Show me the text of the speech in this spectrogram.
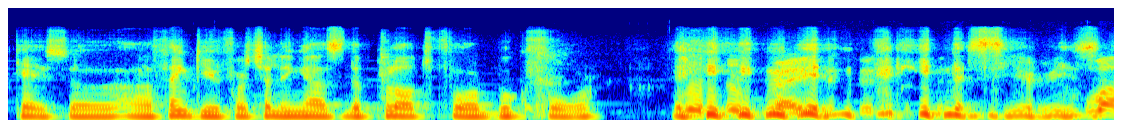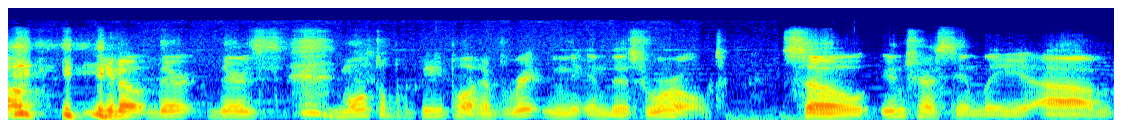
Okay, so uh, thank you for telling us the plot for book four. right? In the series. Well you know there there's multiple people have written in this world. So interestingly um,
